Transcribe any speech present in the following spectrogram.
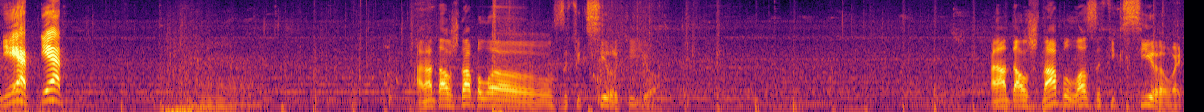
Нет, нет! Она должна была зафиксировать ее. Она должна была зафиксировать.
